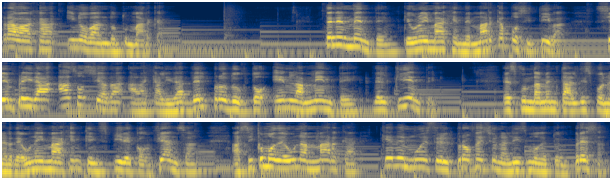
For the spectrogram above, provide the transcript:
Trabaja innovando tu marca. Ten en mente que una imagen de marca positiva siempre irá asociada a la calidad del producto en la mente del cliente. Es fundamental disponer de una imagen que inspire confianza, así como de una marca que demuestre el profesionalismo de tu empresa.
